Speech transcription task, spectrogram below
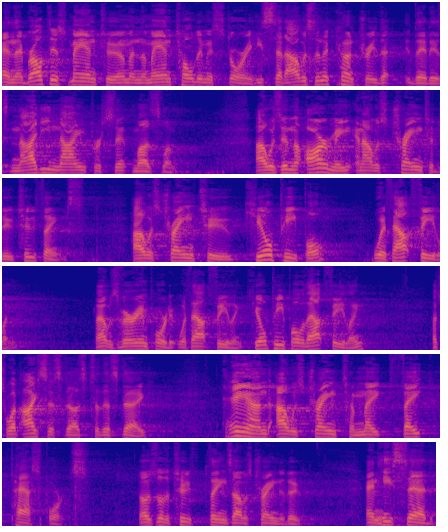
And they brought this man to him, and the man told him his story. He said, I was in a country that, that is 99% Muslim. I was in the army, and I was trained to do two things. I was trained to kill people without feeling. That was very important, without feeling. Kill people without feeling. That's what ISIS does to this day. And I was trained to make fake passports. Those are the two things I was trained to do. And he said,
